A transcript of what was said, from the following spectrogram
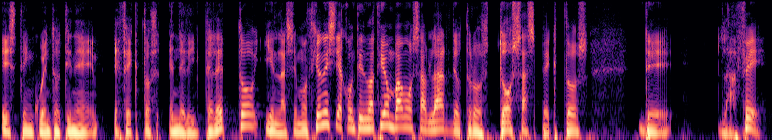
este encuentro tiene efectos en el intelecto y en las emociones y a continuación vamos a hablar de otros dos aspectos de la fe.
